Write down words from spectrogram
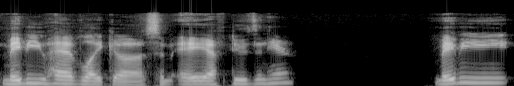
Maybe you have like uh, some AF dudes in here maybe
